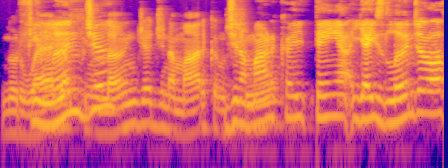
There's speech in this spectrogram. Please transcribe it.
Noruega, Finlândia, Finlândia, Dinamarca, Dinamarca sul. e tem a, e a Islândia ela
